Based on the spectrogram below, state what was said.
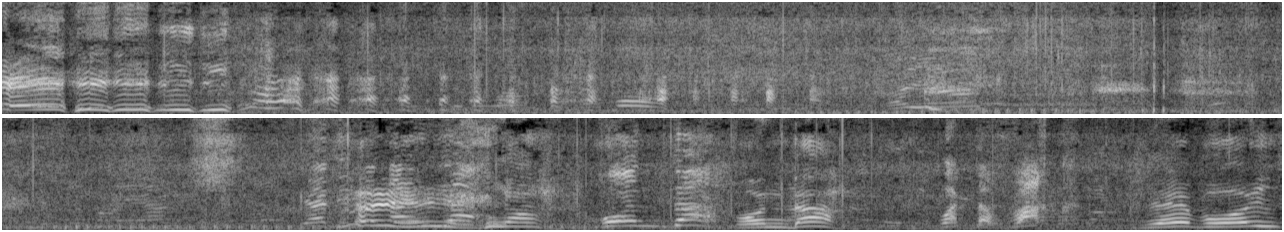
Eh. Ayan. Dito tayo yeah. Honda. Honda. What the fuck? Yeah, boy.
